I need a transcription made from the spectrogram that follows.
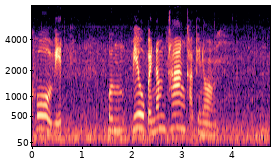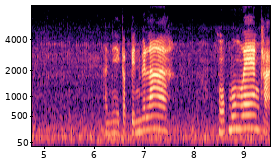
โควิดบิงวิวไปน้ำทางค่ะพี่น้อง อันนี้ก็เป็นเวลาหกโมงแรงค่ะ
